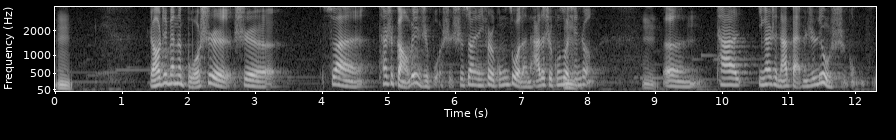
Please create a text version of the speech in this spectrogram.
嗯然后这边的博士是算他是岗位制博士，是算一份工作的，拿的是工作签证。嗯嗯，他应该是拿百分之六十工资。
